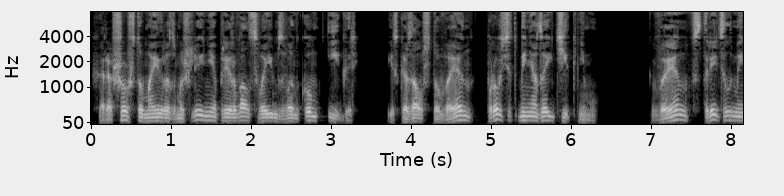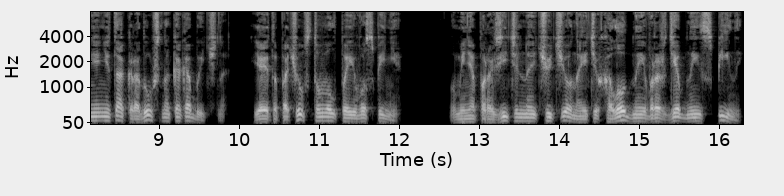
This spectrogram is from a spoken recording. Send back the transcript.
Хорошо, что мои размышления прервал своим звонком Игорь и сказал, что ВН просит меня зайти к нему. ВН встретил меня не так радушно, как обычно. Я это почувствовал по его спине. У меня поразительное чутье на эти холодные враждебные спины.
